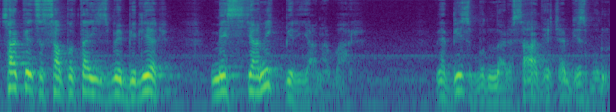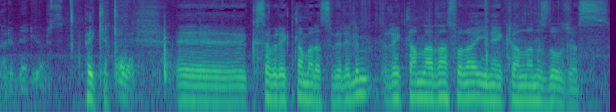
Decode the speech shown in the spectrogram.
Sarkozy sapıtayizmi bilir. Mesyanik bir yanı var. Ve biz bunları sadece biz bunları veriyoruz. Peki. Evet. Ee, kısa bir reklam arası verelim. Reklamlardan sonra yine ekranlarınızda olacağız.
